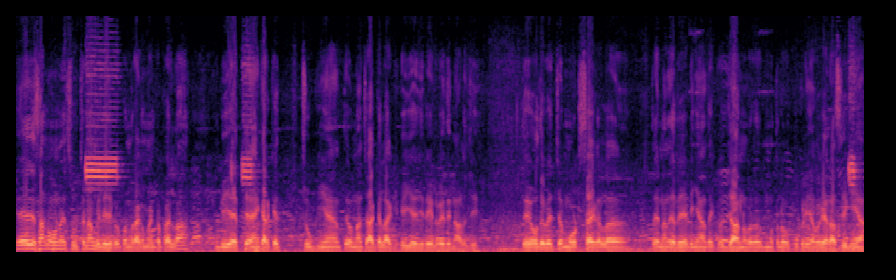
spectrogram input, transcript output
ਇਹ? ਜੀ ਸਾਨੂੰ ਹੁਣੇ ਸੂਚਨਾ ਮਿਲੀ ਸੀ ਕੋਈ 15 ਕੁ ਮਿੰਟ ਪਹਿਲਾਂ ਵੀ ਇੱਥੇ ਐਂ ਕਰਕੇ ਝੁੱਗੀਆਂ ਤੇ ਉਹਨਾਂ 'ਚ ਅੱਗ ਲੱਗ ਗਈ ਹੈ ਜੀ ਰੇਲਵੇ ਦੇ ਨਾਲ ਜੀ। ਤੇ ਉਹਦੇ ਵਿੱਚ ਮੋਟਰਸਾਈਕਲ ਤੇ ਇਹਨਾਂ ਦੇ ਰੇਹੜੀਆਂ ਤੇ ਕੋਈ ਜਾਨਵਰ ਮਤਲਬ ਕੁਕੜੀਆਂ ਵਗੈਰਾ ਸੀਗੀਆਂ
